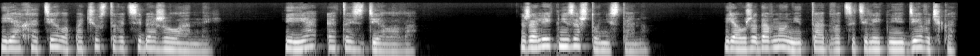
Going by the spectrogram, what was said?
Я хотела почувствовать себя желанной, и я это сделала. Жалеть ни за что не стану. Я уже давно не та двадцатилетняя девочка,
